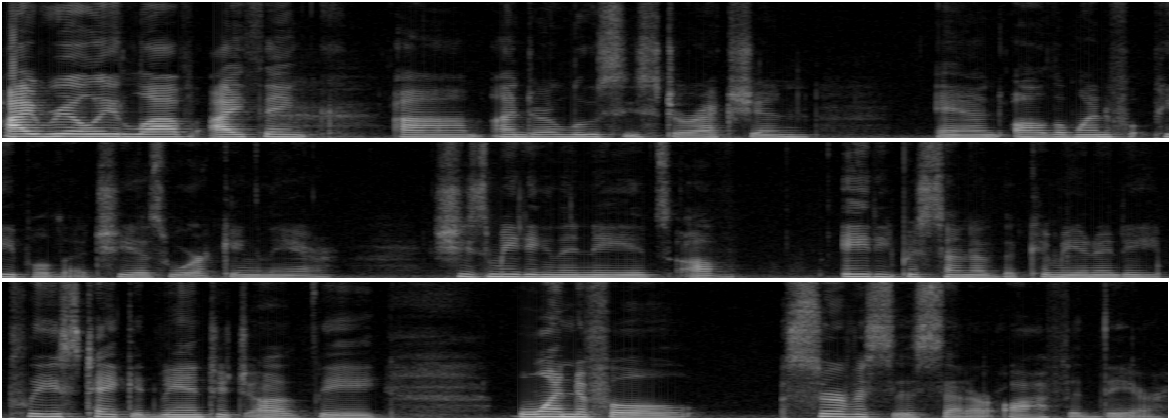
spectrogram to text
I really love, I think, um, under Lucy's direction and all the wonderful people that she is working there, she's meeting the needs of 80% of the community. Please take advantage of the wonderful services that are offered there.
